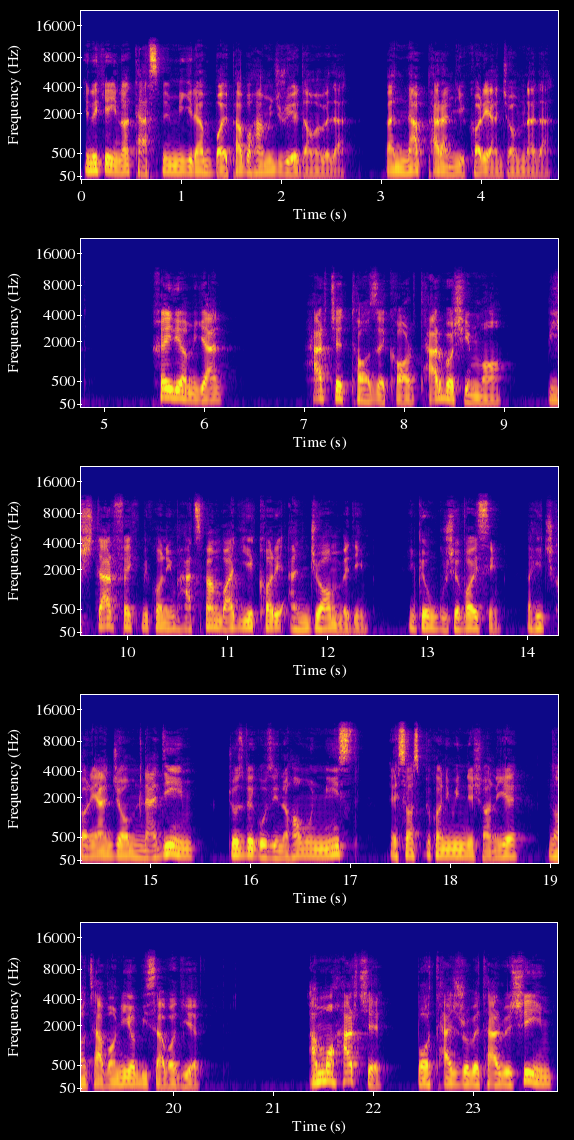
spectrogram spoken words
اینه که اینا تصمیم می‌گیرن بایپب و همینجوری ادامه بدن و نپرن یه کاری انجام ندن. خیلی ها میگن هرچه تازه کارتر باشیم ما بیشتر فکر می‌کنیم حتما باید یه کاری انجام بدیم. اینکه اون گوشه وایسیم و هیچ کاری انجام ندیم جزو گزینه هامون نیست. احساس می‌کنیم این نشانه ناتوانی یا بیسوادیه. اما هرچه با تجربه تر بشیم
